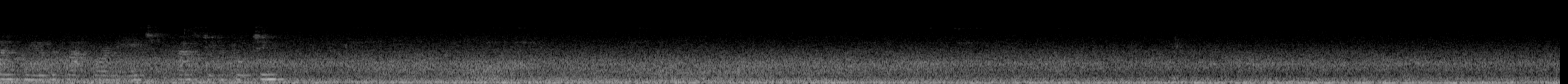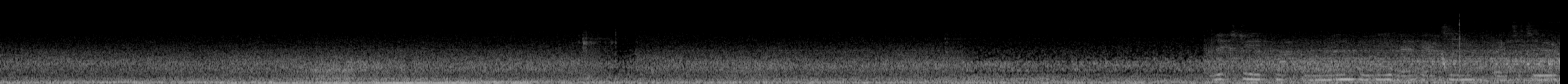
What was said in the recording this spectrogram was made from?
please stand clear the platform edge, past you approaching. Next train at platform one will be the thirteen twenty-two.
